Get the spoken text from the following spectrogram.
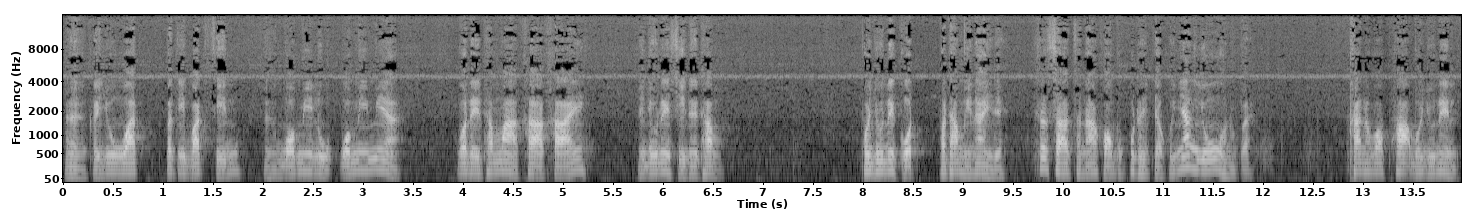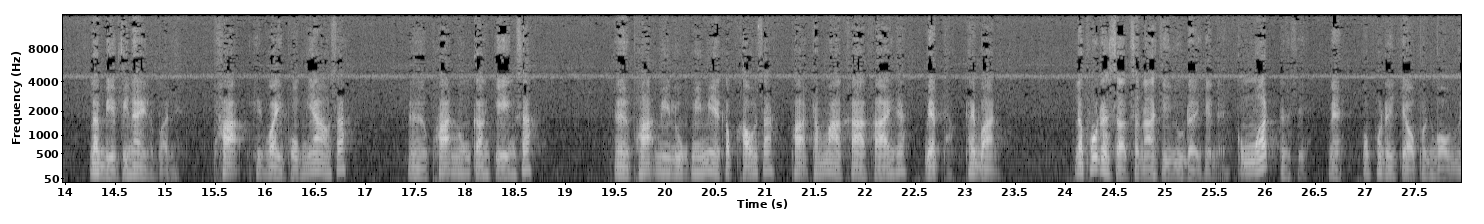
เออกยุวัด ปฏิบัติศีลบ่มีลูกบ่มีเมียว่าในธรรมะค้าขายอยู่ในศีลในธรรมพออยู่ในกฎพระธรรมมีในเลยศาสนาของพระพุทธเจ้าก็ยั่งยู่ลงไปคานว่าพระบ่อยู่ในระเบียบวินัยลงไปพระไหวผมยาวซะเออพระนุ่งกางเกงซะเออพระมีลูกมีเมียกับเขาซะพระธรรมะค้าขายซะแบบไทยบ้านแล้วพุทธศาสนาจะอยู่ได้กันไดก็มดเลยสิเนี่ยพระพุทธเจ้าพันบอกแม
